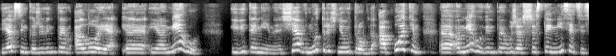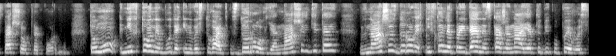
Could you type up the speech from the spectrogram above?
І я всім кажу, він пив алоє е, і омегу. І вітаміни ще внутрішньоутробно, а потім е, омегу він пив уже з 6 місяців з першого прикорму. Тому ніхто не буде інвестувати в здоров'я наших дітей, в наше здоров'я. Ніхто не прийде, не скаже, на, я тобі купив ось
